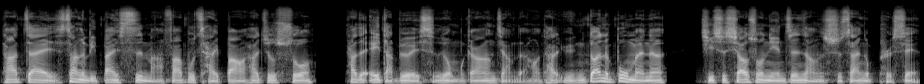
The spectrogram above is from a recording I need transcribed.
它在上个礼拜四嘛发布财报，它就说它的 AWS，就我们刚刚讲的哈，它云端的部门呢，其实销售年增长了十三个 percent。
